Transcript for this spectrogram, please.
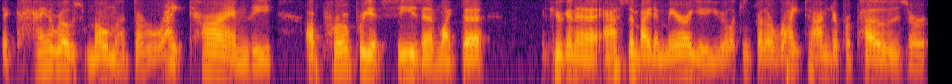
the kairos moment, the right time, the appropriate season. Like the, if you're going to ask somebody to marry you, you're looking for the right time to propose, or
